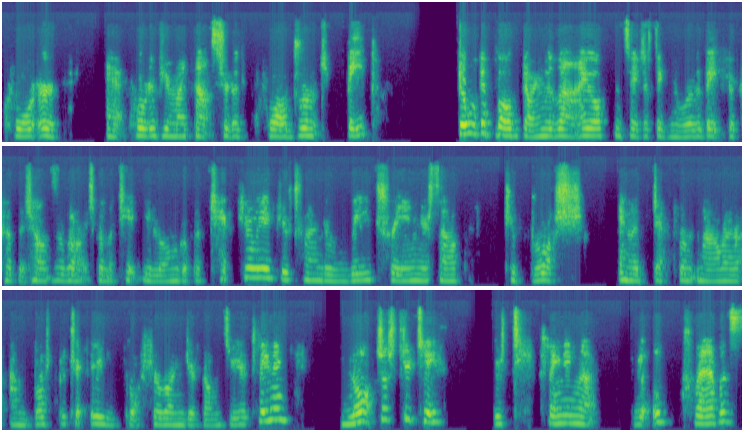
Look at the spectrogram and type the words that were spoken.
quarter, uh, quarter of your mouth, that sort of quadrant beat. Don't get bogged down with that. I often say just ignore the beat because the chances are it's going to take you longer, particularly if you're trying to retrain yourself to brush in a different manner and brush, particularly brush around your gums. So you're cleaning not just your teeth, you're cleaning that little crevice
